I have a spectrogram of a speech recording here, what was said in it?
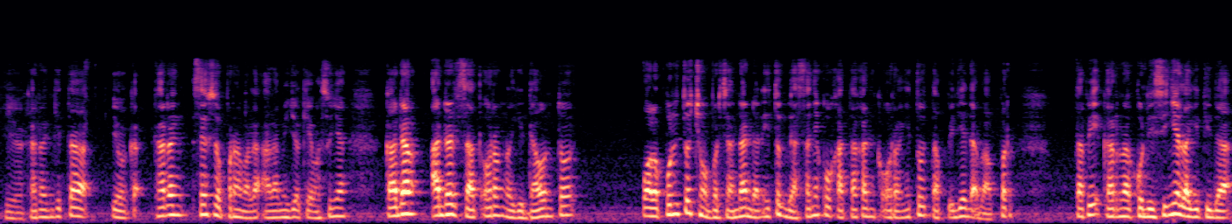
Ya, kadang kita, ya ka- kadang saya sudah pernah malah alami juga kayak maksudnya, kadang ada di saat orang lagi down tuh, walaupun itu cuma bercandaan dan itu biasanya kok katakan ke orang itu, tapi dia tidak baper, tapi karena kondisinya lagi tidak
